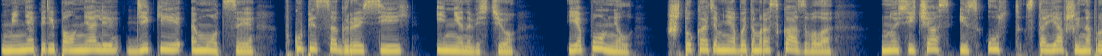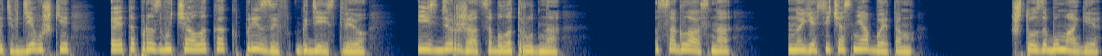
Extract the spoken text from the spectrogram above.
Меня переполняли дикие эмоции, вкупе с агрессией и ненавистью. Я помнил, что Катя мне об этом рассказывала, но сейчас из уст стоявшей напротив девушки это прозвучало как призыв к действию, и сдержаться было трудно. Согласна, но я сейчас не об этом. Что за бумаги?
